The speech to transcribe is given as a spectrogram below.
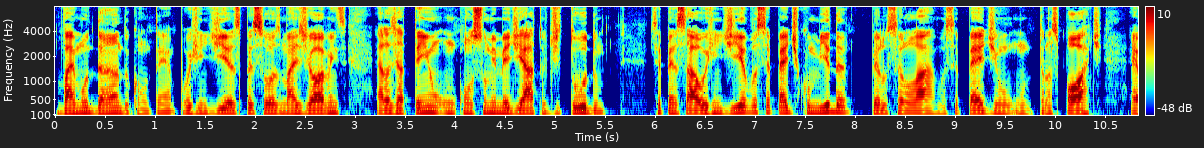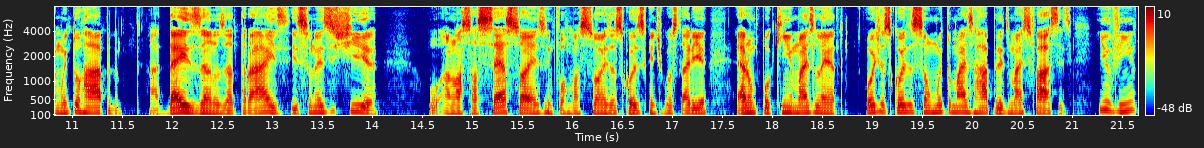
vai mudando com o tempo. Hoje em dia, as pessoas mais jovens elas já têm um, um consumo imediato de tudo. Você pensar, hoje em dia você pede comida pelo celular, você pede um, um transporte, é muito rápido. Há 10 anos atrás, isso não existia. O nosso acesso às informações, às coisas que a gente gostaria, era um pouquinho mais lento. Hoje as coisas são muito mais rápidas e mais fáceis. E o vinho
